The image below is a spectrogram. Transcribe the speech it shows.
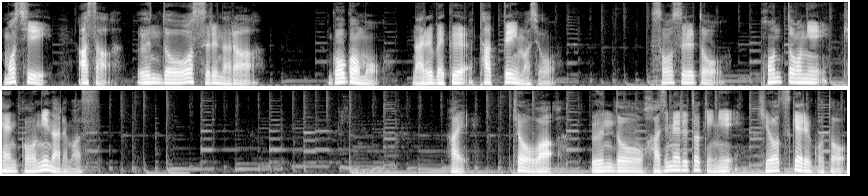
う。もし朝運動をするなら午後もなるべく立っていましょう。そうすると本当に健康になれます。はい。今日は運動を始めるときに気をつけること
